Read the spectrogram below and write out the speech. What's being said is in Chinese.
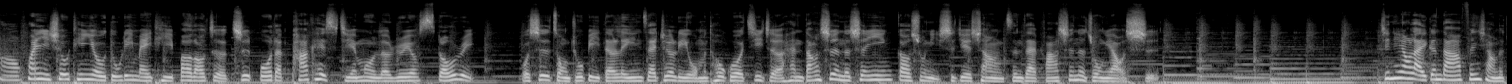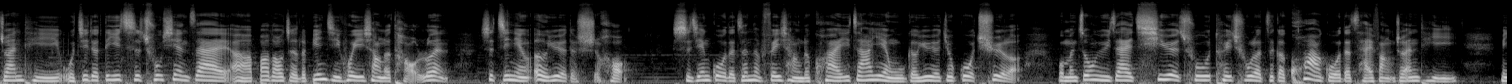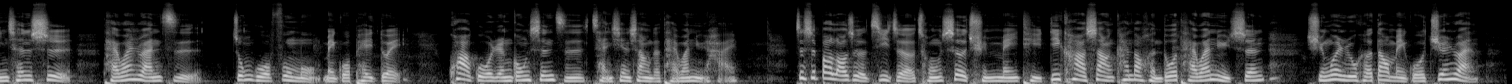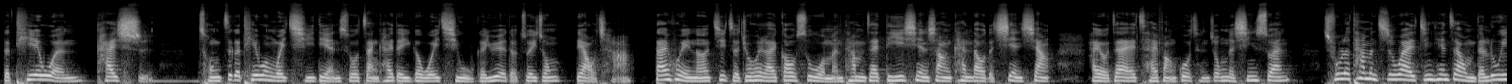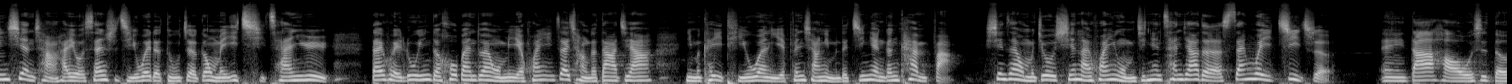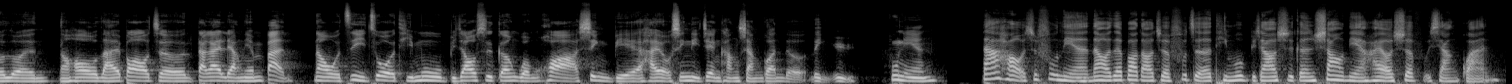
好，欢迎收听由独立媒体报道者制播的 Podcast 节目《The Real Story》。我是总主笔德林，在这里，我们透过记者和当事人的声音，告诉你世界上正在发生的重要事。今天要来跟大家分享的专题，我记得第一次出现在呃报道者的编辑会议上的讨论，是今年二月的时候。时间过得真的非常的快，一眨眼五个月就过去了。我们终于在七月初推出了这个跨国的采访专题，名称是《台湾卵子、中国父母、美国配对、跨国人工生殖产线上的台湾女孩》。这是报道者记者从社群媒体 Dcard 上看到很多台湾女生询问如何到美国捐卵的贴文开始，从这个贴文为起点所展开的一个为期五个月的追踪调查。待会呢，记者就会来告诉我们他们在第一线上看到的现象，还有在采访过程中的辛酸。除了他们之外，今天在我们的录音现场还有三十几位的读者跟我们一起参与。待会录音的后半段，我们也欢迎在场的大家，你们可以提问，也分享你们的经验跟看法。现在我们就先来欢迎我们今天参加的三位记者。哎，大家好，我是德伦，然后来报着大概两年半。那我自己做的题目比较是跟文化、性别还有心理健康相关的领域。富年，大家好，我是富年。那我在报道者负责的题目比较是跟少年还有社福相关。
